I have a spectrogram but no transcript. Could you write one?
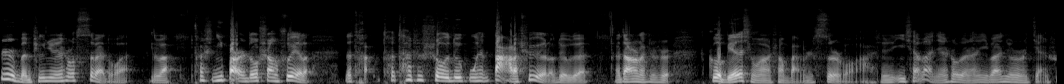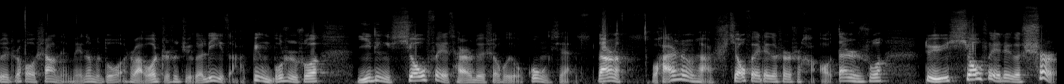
日本平均年收四百多万，对吧？他是一半都上税了，那他他他这社会对贡献大了去了，对不对？那当然了，就是个别的情况下上百分之四十多啊，其实一千万年收的人一般就是减税之后上的也没那么多，是吧？我只是举个例子啊，并不是说一定消费才是对社会有贡献。当然了，我还是认为啊，消费这个事儿是好，但是说。对于消费这个事儿，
